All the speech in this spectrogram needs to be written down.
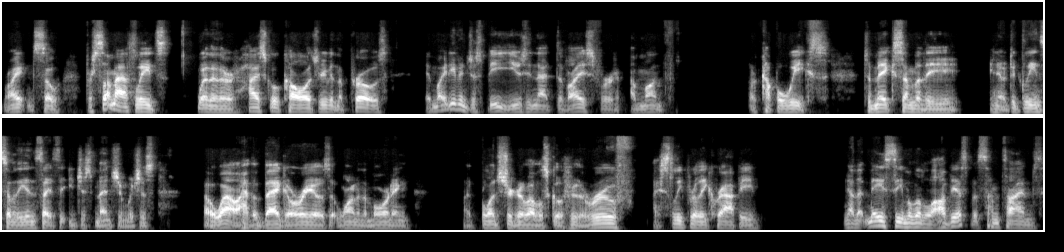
Right. And so for some athletes, whether they're high school, college, or even the pros, it might even just be using that device for a month or a couple weeks to make some of the, you know, to glean some of the insights that you just mentioned, which is oh wow, I have a bag of Oreos at one in the morning. My blood sugar levels go through the roof. I sleep really crappy. Now that may seem a little obvious, but sometimes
